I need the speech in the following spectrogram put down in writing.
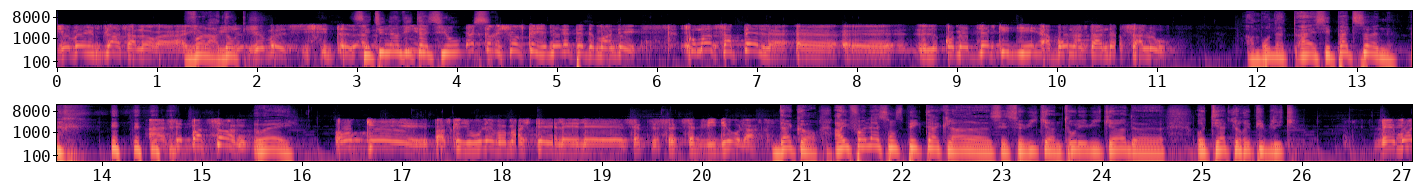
je veux une place alors. hein. Voilà, Je- donc, je, je veux. si- si- c'est une invitation. Il y a quelque chose que j'aimerais te demander. Comment s'appelle euh, euh, le comédien qui dit à bon entendeur salaud? Un bon att- Ah, c'est Patson. Ah, c'est pas son. ouais. Ok, parce que je voulais vraiment acheter les, les- cette, cette, cette vidéo là. D'accord. Ah, il faut aller à son spectacle. hein. C'est ce week-end, tous les week-ends, euh, au théâtre Le République. Ben moi,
